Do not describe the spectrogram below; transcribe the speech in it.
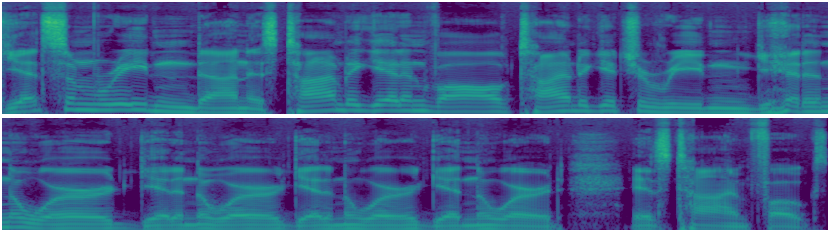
get some reading done. It's time to get involved, time to get your reading, get in the word, get in the word, get in the word, get in the word. It's time, folks.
